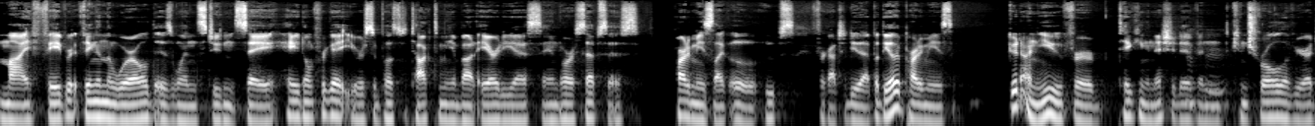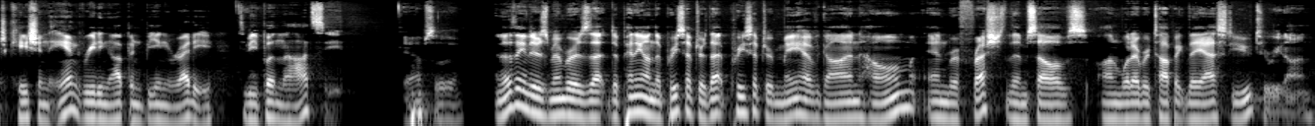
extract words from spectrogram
My favorite thing in the world is when students say, "Hey, don't forget you were supposed to talk to me about ARDS and or sepsis." Part of me is like, "Oh, oops, forgot to do that." But the other part of me is, good on you for taking initiative mm-hmm. and control of your education and reading up and being ready to be put in the hot seat. Yeah, absolutely. Another thing to just remember is that depending on the preceptor, that preceptor may have gone home and refreshed themselves on whatever topic they asked you to read on.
